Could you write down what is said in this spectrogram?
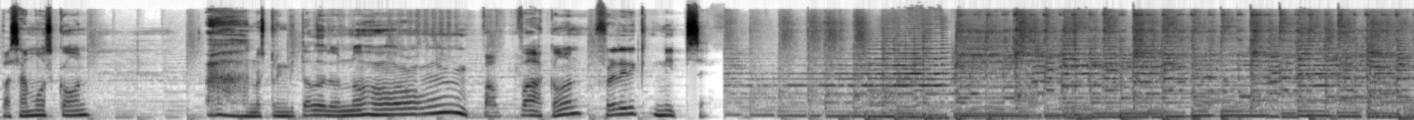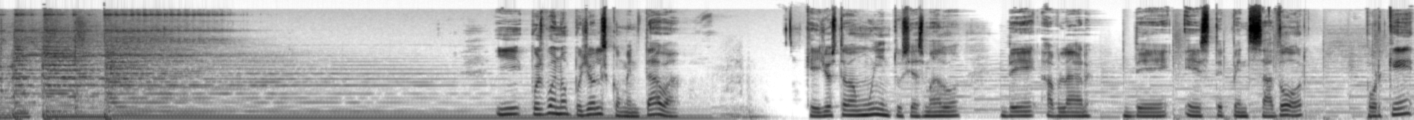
pasamos con Ah, nuestro invitado de honor, papá, con Frederick Nietzsche. Y pues bueno, pues yo les comentaba que yo estaba muy entusiasmado de hablar de este pensador ¿Por qué?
